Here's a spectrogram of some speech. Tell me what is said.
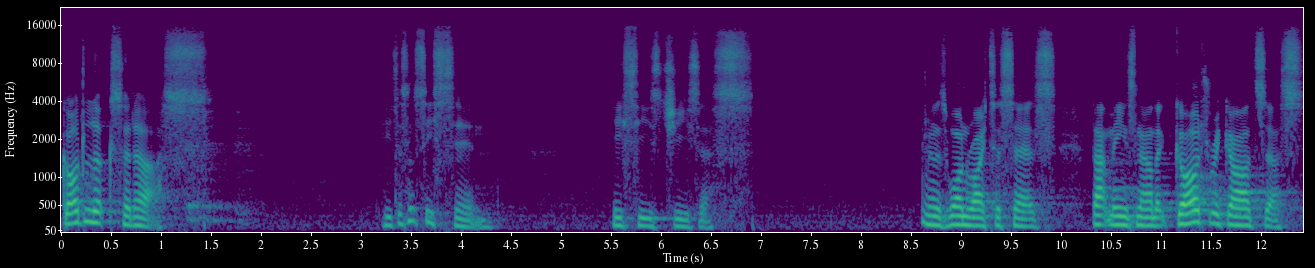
God looks at us. He doesn't see sin, he sees Jesus. And as one writer says, that means now that God regards us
